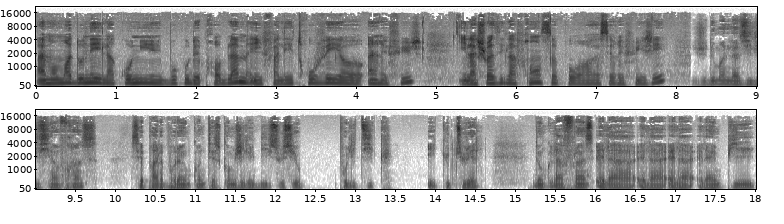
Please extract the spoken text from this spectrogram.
À un moment donné, il a connu beaucoup de problèmes et il fallait trouver euh, un refuge. Il a choisi la France pour euh, se réfugier. Je demande l'asile ici en France. C'est par rapport à un contexte, comme je l'ai dit, sociopolitique et culturel donc la France, elle a, elle a, elle a, elle a un pied,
